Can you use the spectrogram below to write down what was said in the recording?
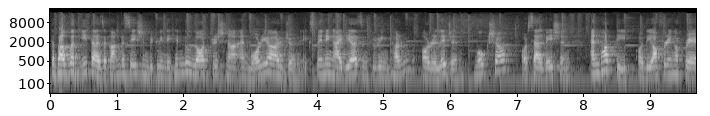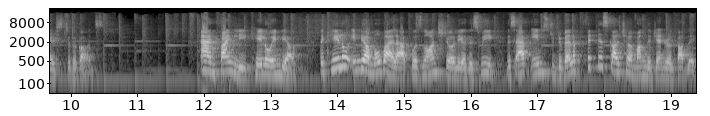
The Bhagavad Gita is a conversation between the Hindu Lord Krishna and warrior Arjun, explaining ideas including dharma or religion, moksha or salvation, and bhakti or the offering of prayers to the gods. And finally, Khelo India. The Khelo India mobile app was launched earlier this week. This app aims to develop fitness culture among the general public.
